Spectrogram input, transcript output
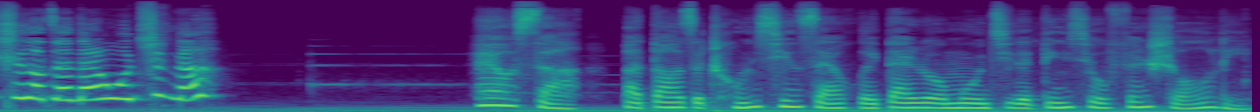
知道在哪，我去拿。” Elsa 把刀子重新塞回呆若木鸡的丁秀芬手里，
